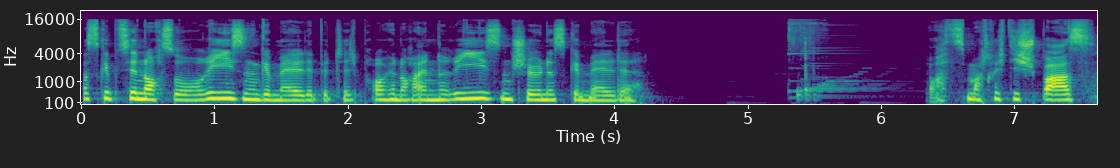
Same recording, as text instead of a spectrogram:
Was gibt's hier noch so? Riesengemälde, bitte. Ich brauche hier noch ein riesenschönes Gemälde. Boah, das macht richtig Spaß.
